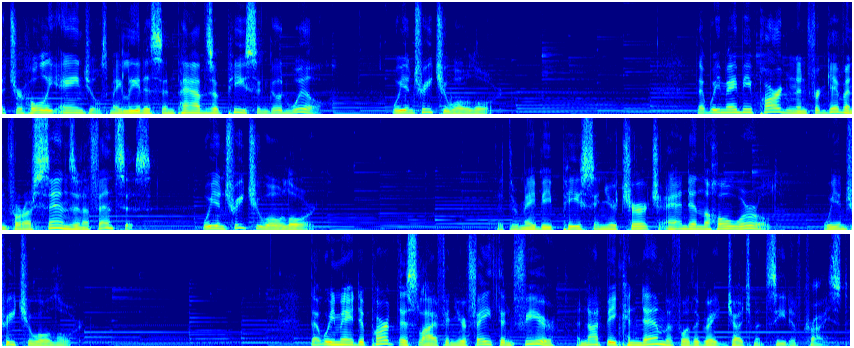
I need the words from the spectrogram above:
that your holy angels may lead us in paths of peace and goodwill. We entreat you, O Lord. That we may be pardoned and forgiven for our sins and offenses. We entreat you, O Lord. That there may be peace in your church and in the whole world. We entreat you, O Lord. That we may depart this life in your faith and fear and not be condemned before the great judgment seat of Christ.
